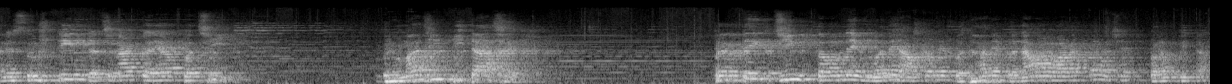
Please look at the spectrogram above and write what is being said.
અને સૃષ્ટિની રચના કર્યા પછી બ્રહ્માજી પિતા છે. પ્રત્યેક જીવ તમને, મને, આપણને, બધાને બનાવવા વાળા કોણ છે? પરમ પિતા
